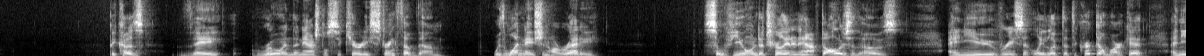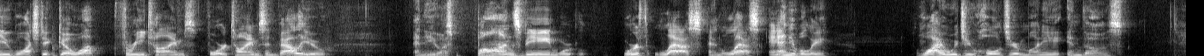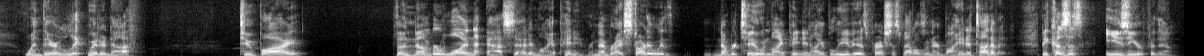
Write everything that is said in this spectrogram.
because they ruined the national security strength of them with one nation already so if you owned a trillion and a half dollars of those, and you've recently looked at the crypto market and you've watched it go up three times, four times in value, and the US bonds being wor- worth less and less annually, why would you hold your money in those? When they're liquid enough to buy the number one asset, in my opinion. Remember, I started with number two, in my opinion, I believe is precious metals, and they're buying a ton of it because it's easier for them.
